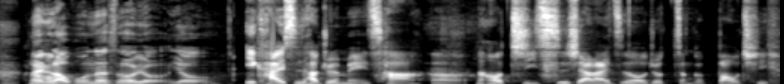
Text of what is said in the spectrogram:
那你老婆那时候有有？一开始他觉得没差，嗯，然后几次下来之后就整个爆气。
